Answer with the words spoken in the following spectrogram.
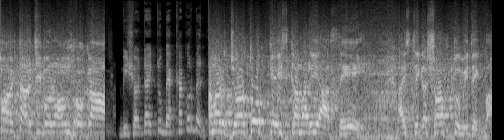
হয় তার জীবন অন্ধকার। বিষয়টা একটু ব্যাখ্যা করবেন? আমার যত কেস কামারি আছে আজ থেকে সব তুমি দেখবা।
